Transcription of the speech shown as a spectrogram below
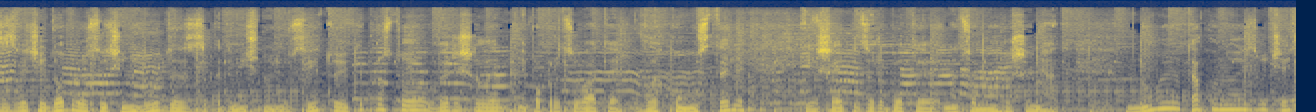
зазвичай добре освічені люди з академічною освітою, які просто вирішили попрацювати в легкому стилі і ще й підзаробити на цьому грошенят. Ну і так воно і звучить.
